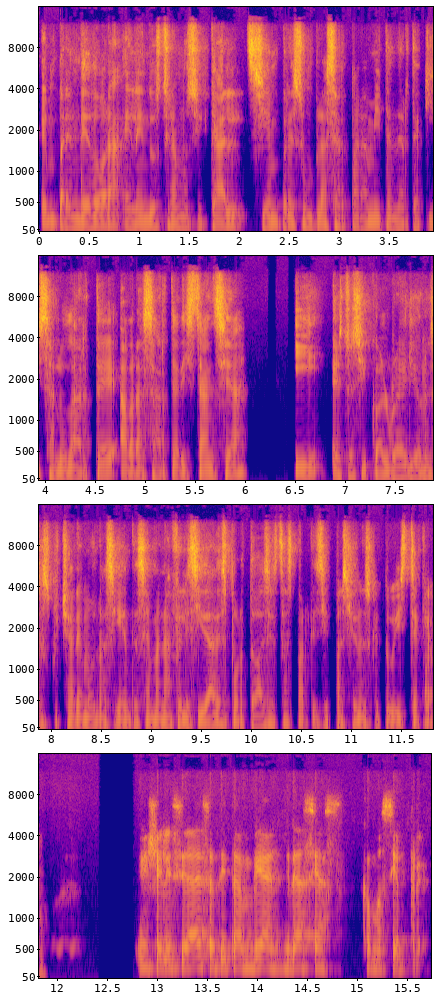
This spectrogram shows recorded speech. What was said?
emprendedora en la industria musical. Siempre es un placer para mí tenerte aquí, saludarte, abrazarte a distancia. Y esto es Equal Radio, nos escucharemos la siguiente semana. Felicidades por todas estas participaciones que tuviste, Clau. Y felicidades a ti también. Gracias como siempre.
